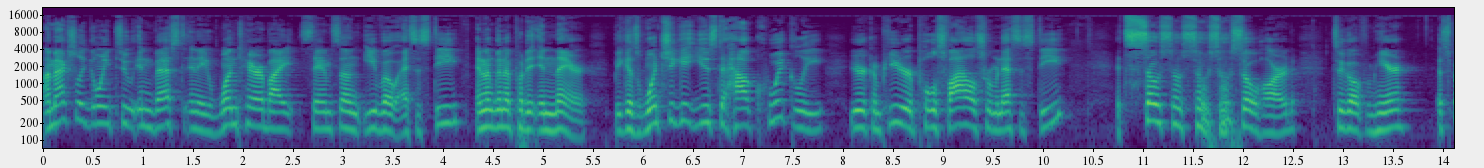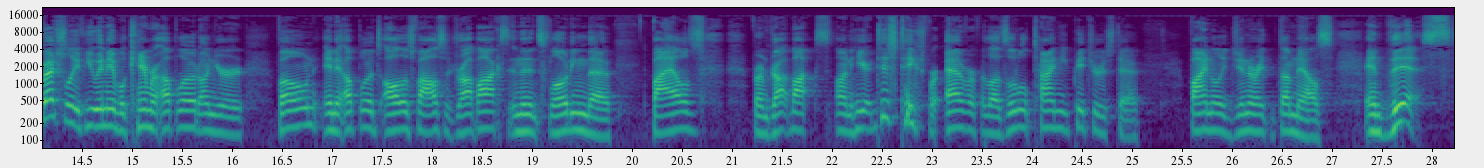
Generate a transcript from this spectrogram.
I'm actually going to invest in a one terabyte Samsung Evo SSD and I'm gonna put it in there because once you get used to how quickly your computer pulls files from an SSD, it's so, so, so, so, so hard to go from here, especially if you enable camera upload on your phone and it uploads all those files to Dropbox and then it's loading the files from Dropbox on here. It just takes forever for those little tiny pictures to finally generate the thumbnails. And this,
